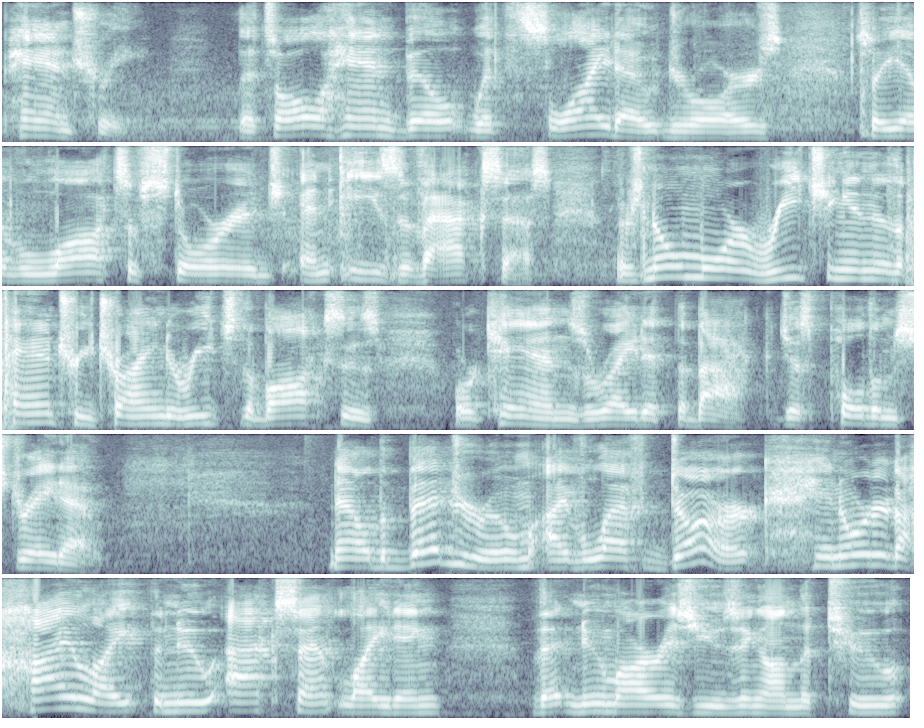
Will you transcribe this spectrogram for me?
pantry that's all hand built with slide out drawers so you have lots of storage and ease of access. There's no more reaching into the pantry trying to reach the boxes or cans right at the back. Just pull them straight out. Now the bedroom I've left dark in order to highlight the new accent lighting that Newmar is using on the two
